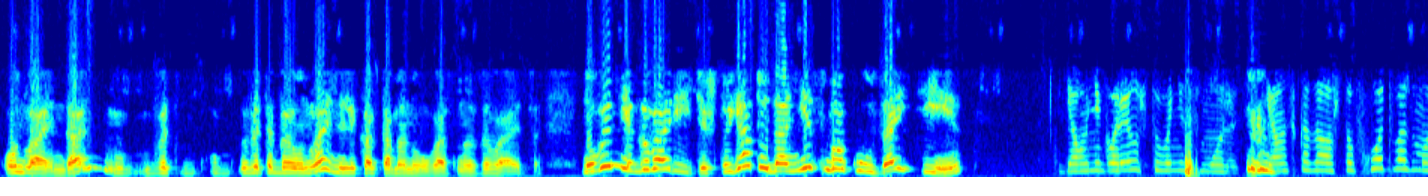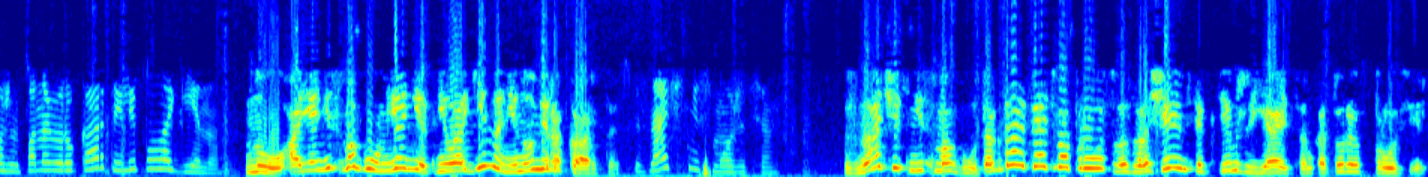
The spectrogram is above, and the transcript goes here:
онлайн, да, ВТБ онлайн или как там оно у вас называется. Но вы мне говорите, что я туда не смогу зайти, Я вам не говорила, что вы не сможете. Я вам сказала, что вход возможен по номеру карты или по логину. ну, а я не смогу, у меня нет ни логина, ни номера карты. Значит, не сможете. Значит, не смогу. Тогда опять вопрос, возвращаемся к тем же яйцам, которые в профиль.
